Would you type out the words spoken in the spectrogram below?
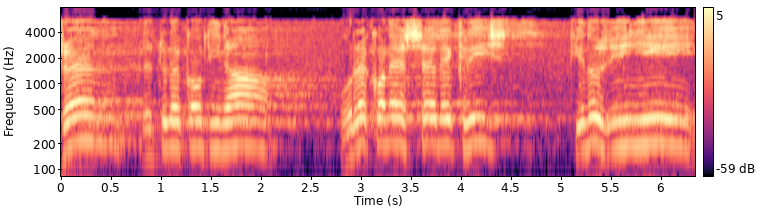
jeunes de tout le continent, vous reconnaissez le Christ qui nous unit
